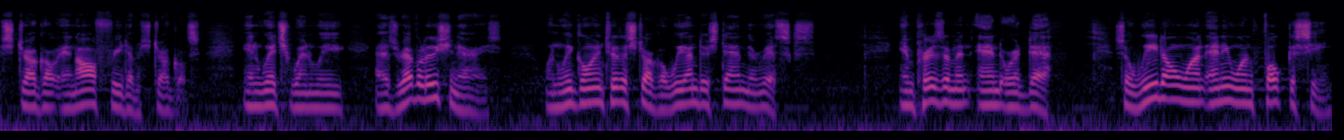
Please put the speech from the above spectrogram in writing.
struggle and all freedom struggles, in which when we, as revolutionaries, when we go into the struggle, we understand the risks, imprisonment and or death. So we don't want anyone focusing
